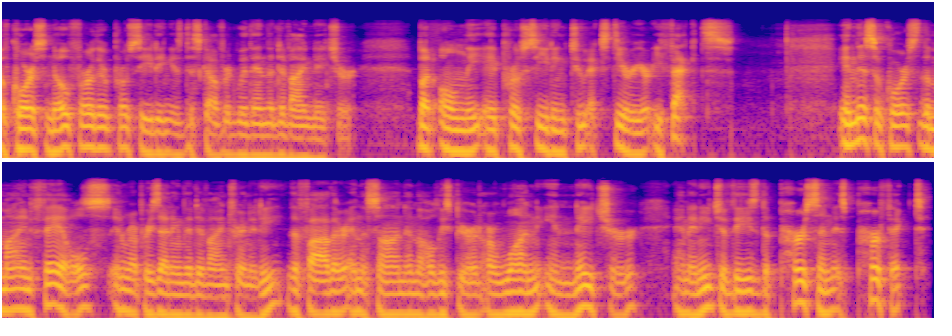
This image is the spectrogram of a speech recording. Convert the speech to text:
Of course, no further proceeding is discovered within the divine nature, but only a proceeding to exterior effects. In this, of course, the mind fails in representing the divine Trinity. The Father and the Son and the Holy Spirit are one in nature, and in each of these, the person is perfect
